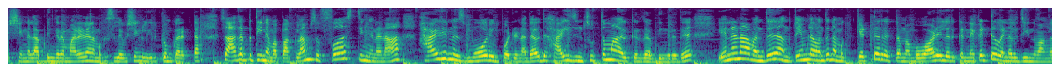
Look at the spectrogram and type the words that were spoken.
விஷயங்கள் அப்படிங்கிற மாதிரிலாம் நமக்கு சில விஷயங்கள் இருக்கும் கரெக்டாக ஸோ அதை பற்றி நம்ம பார்க்கலாம். ஸோ ஃபர்ஸ்ட் திங் என்னென்னா ஹைஜின் இஸ் மோர் இம்பார்ட்டன்ட் அதாவது ஹைஜின் சுத்தமாக இருக்கிறது அப்படிங்கிறது. என்னென்னா வந்து அந்த டைமில் வந்து நமக்கு கெட்ட ரத்தம் நம்ம பாடியில் இருக்க நெகட்டிவ் எனர்ஜின்வாங்க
